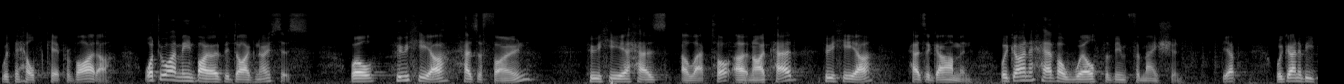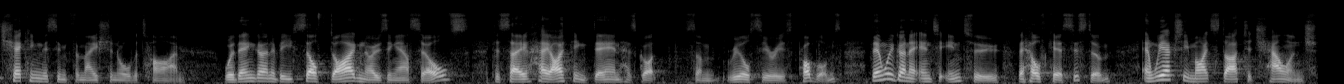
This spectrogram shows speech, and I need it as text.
with the healthcare provider. What do I mean by overdiagnosis? Well, who here has a phone? Who here has a laptop, an iPad? Who here has a Garmin? We're going to have a wealth of information. Yep. We're going to be checking this information all the time. We're then going to be self-diagnosing ourselves to say, hey, I think Dan has got some real serious problems. Then we're going to enter into the healthcare system and we actually might start to challenge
